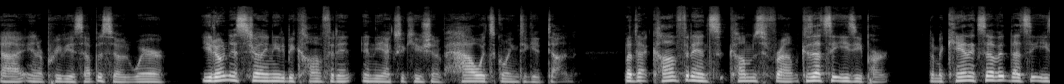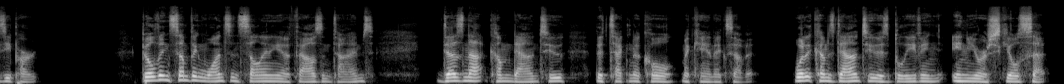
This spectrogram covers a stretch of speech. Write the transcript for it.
uh, in a previous episode where you don't necessarily need to be confident in the execution of how it's going to get done. But that confidence comes from, because that's the easy part. The mechanics of it, that's the easy part. Building something once and selling it a thousand times does not come down to the technical mechanics of it. What it comes down to is believing in your skill set,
